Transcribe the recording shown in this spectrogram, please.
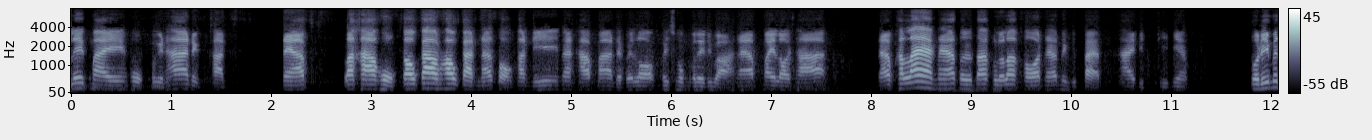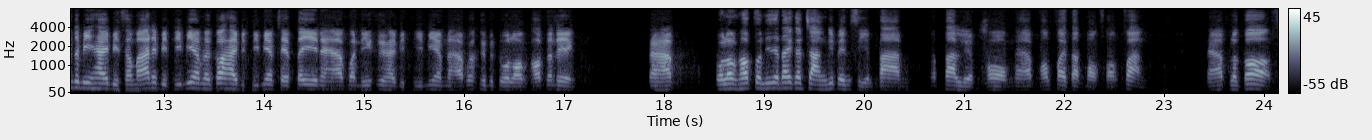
เลขไม่65,000หนึ่งคัน นะครับ ราคา 699 เท่ากันนะสองคันนี้นะครับ มาเดี๋ยวไปรองไปชมกันเลยดีกว่านะครับ ไม่รอช้า นะครับ คันแรกนะครับ Toyota Corolla Cross นะครับ 1.8 Hybrid Premium ตัวนี้มันจะมี Hybrid Smart Hybrid Premium แล้วก็ Hybrid Premium Safety นะครับวันนี้คือ Hybrid Premium นะครับก็คือเป็นตัวรองท็อปนั่นเองนะครับตัวรองท็อปตัวนี้จะได้กระจังที่เป็นสีน้ำตาลน้ำตาลเหลือบทองนะครับพร้อมไฟตัดหมอกสองฝั่งนะครับแล้วก็ไฟ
